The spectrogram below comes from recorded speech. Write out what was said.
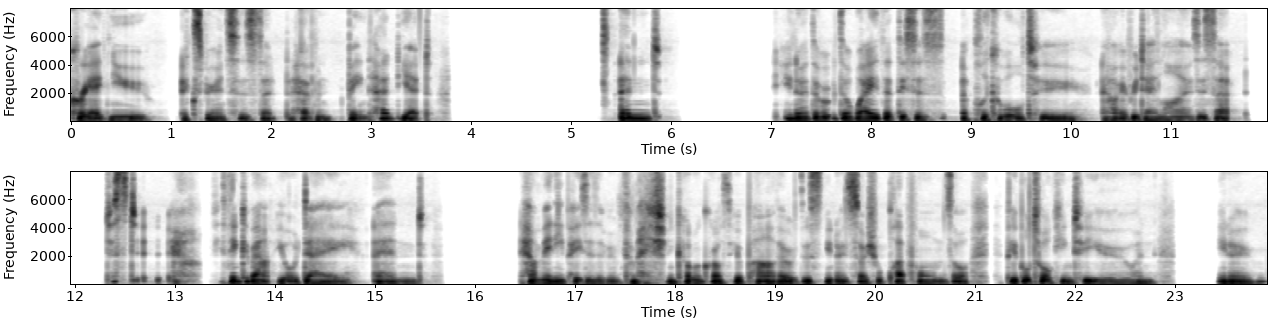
create new experiences that haven't been had yet. And you know the the way that this is applicable to our everyday lives is that just if you think about your day and how many pieces of information come across your path or this, you know, social platforms or people talking to you and you know,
